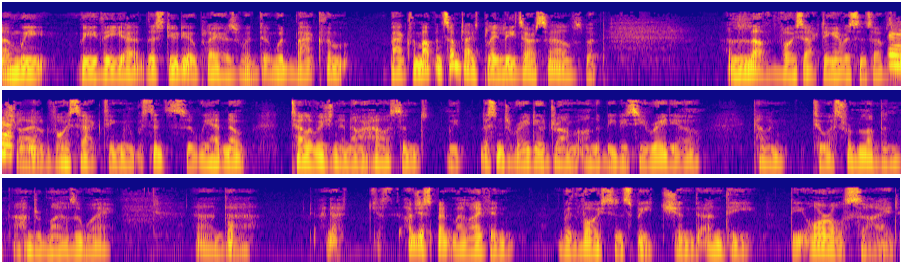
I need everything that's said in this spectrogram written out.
and we we the uh, the studio players would would back them back them up, and sometimes play leads ourselves. But I loved voice acting ever since I was Yeah. a child. Voice acting since uh, we had no television in our house, and we listened to radio drama on the BBC radio, coming to us from London, a hundred miles away. And, uh, and I just I've just spent my life in with voice and speech and and the the oral side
